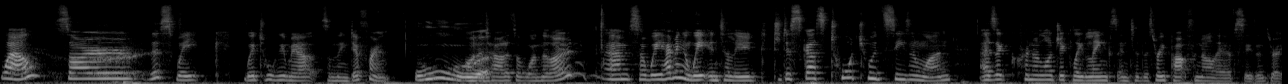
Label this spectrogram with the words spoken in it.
Well, so this week we're talking about something different. on Ooh, the TARDIS of Wonderland. Um, so we're having a wee interlude to discuss Torchwood season one as it chronologically links into the three-part finale of season three.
